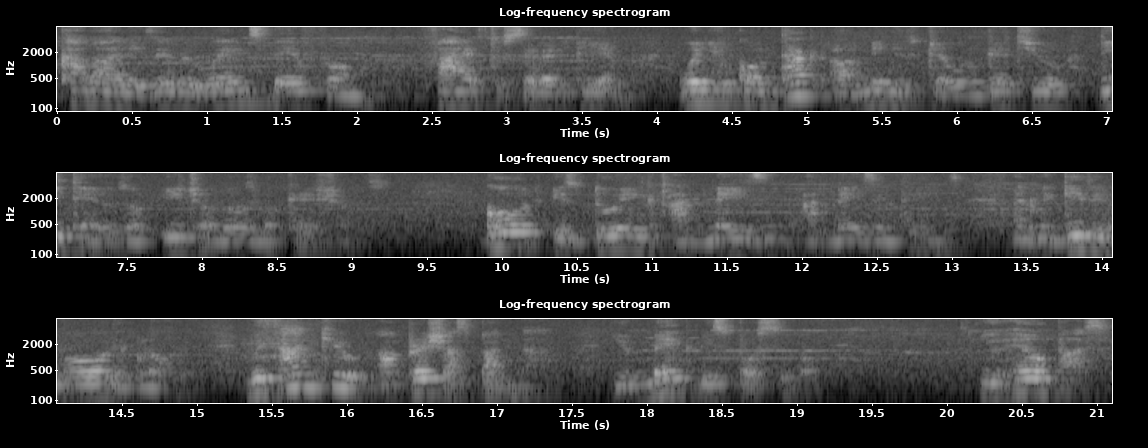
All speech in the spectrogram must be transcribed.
Kabale is every Wednesday from 5 to 7 p.m. When you contact our ministry, we'll get you details of each of those locations. God is doing amazing, amazing things, and we give him all the glory. We thank you, our precious partner. You make this possible. You help us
